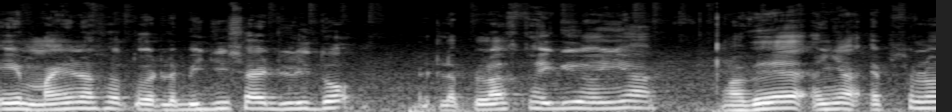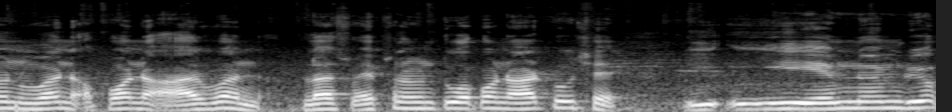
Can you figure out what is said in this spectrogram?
એ માઇનસ હતું, એટલે બીજી સાઈડ લીધો. એટલે પ્લસ થઈ ગયું અહીંયા. હવે અહીંયા epsilon one upon R one plus epsilon two upon R two છે. એ એમનો એમ રહ્યો.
